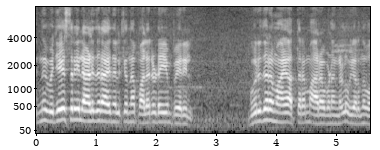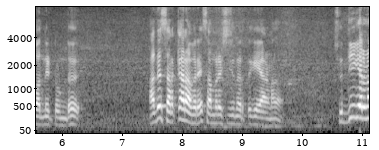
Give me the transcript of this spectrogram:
ഇന്ന് വിജയശ്രീ ലാളിതരായി നിൽക്കുന്ന പലരുടെയും പേരിൽ ഗുരുതരമായ അത്തരം ആരോപണങ്ങൾ ഉയർന്നു വന്നിട്ടുണ്ട്. അത് സർക്കാർ അവരെ സംരക്ഷിച്ച് നിർത്തുകയാണ്. ശുദ്ധീകരണ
